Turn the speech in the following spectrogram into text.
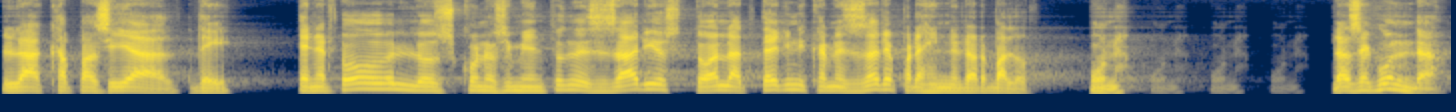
La capacidad de tener todos los conocimientos necesarios, toda la técnica necesaria para generar valor. Una. La segunda,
